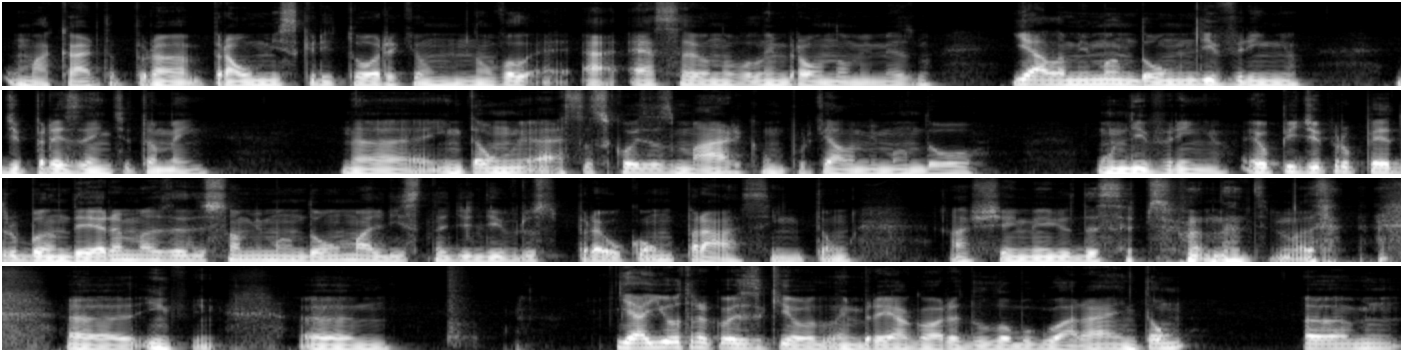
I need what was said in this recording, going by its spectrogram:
uma carta para uma escritora que eu não vou. É, essa eu não vou lembrar o nome mesmo. E ela me mandou um livrinho de presente também. Uh, então essas coisas marcam porque ela me mandou um livrinho. Eu pedi para o Pedro Bandeira, mas ele só me mandou uma lista de livros para eu comprar, assim. Então achei meio decepcionante, mas uh, enfim. Uh, e aí outra coisa que eu lembrei agora do Lobo Guará, então um,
